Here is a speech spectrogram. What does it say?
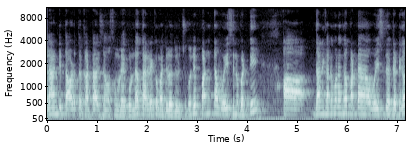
ఎలాంటి తాడుతో కట్టాల్సిన అవసరం లేకుండా కర్రకి మధ్యలో దూర్చుకొని పంట వయసును బట్టి దానికి అనుగుణంగా పంట వయసు తగ్గట్టుగా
